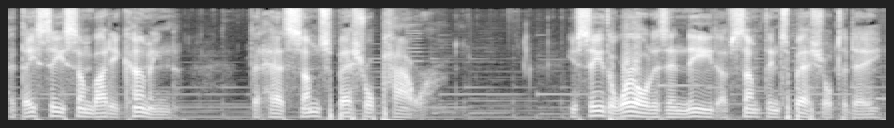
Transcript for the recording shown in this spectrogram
that they see somebody coming that has some special power. You see, the world is in need of something special today.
